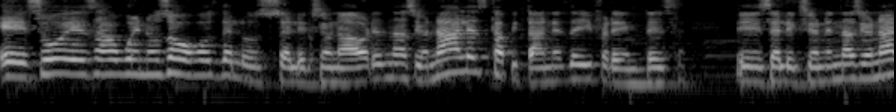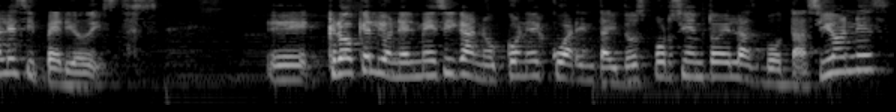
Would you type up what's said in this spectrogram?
eso es a buenos ojos de los seleccionadores nacionales, capitanes de diferentes eh, selecciones nacionales y periodistas. Eh, creo que Lionel Messi ganó con el 42% de las votaciones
